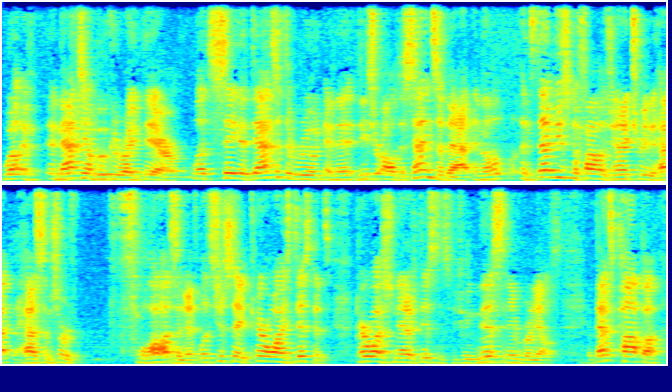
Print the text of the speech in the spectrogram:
well, if, and that's Yambuku right there. Let's say that that's at the root, and that these are all descendants of that. And instead of using a phylogenetic tree that ha has some sort of flaws in it, let's just say pairwise distance, pairwise genetic distance between this and everybody else. If that's Papa,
